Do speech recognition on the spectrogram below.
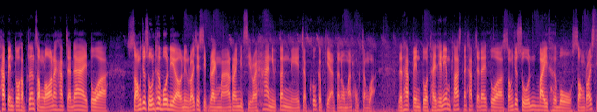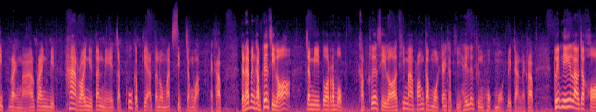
ถ้าเป็นตัวขับเคลื่อน 2 ล้อนะครับ จะได้ตัว 2.0 เทอร์โบเดี่ยว 170 แรงม้า แรงบิด 405 นิวตันเมตร จับคู่กับเกียร์อัตโนมัติ 6 จังหวะ และถ้าเป็นตัว Titanium Plus นะครับ จะได้ตัว 2.0 ไบเทอร์โบ 210 แรงม้า แรงบิด 500 นิวตันเมตร จับคู่กับเกียร์อัตโนมัติ 10 จังหวะนะครับ แต่ถ้าเป็นขับเคลื่อน 4 ล้อ จะมีตัวระบบขับเคลื่อน 4 ล้อที่มาพร้อมกับโหมดการขับขี่ให้เลือกถึง 6 โหมดด้วยกันนะครับ คลิปนี้เราจะขอ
